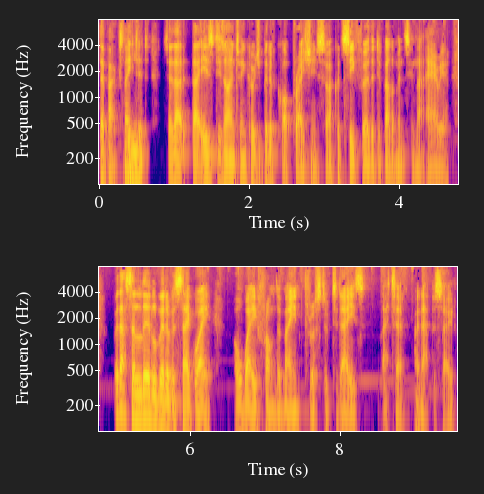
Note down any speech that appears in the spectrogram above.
they're vaccinated. Mm-hmm. So that, that is designed to encourage a bit of cooperation. So I could see further developments in that area. But that's a little bit of a segue away from the main thrust of today's letter and episode.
